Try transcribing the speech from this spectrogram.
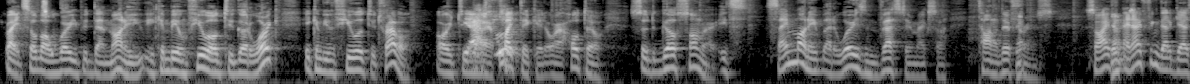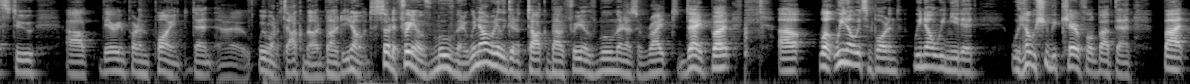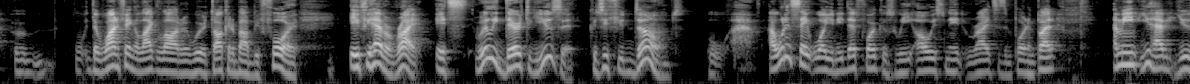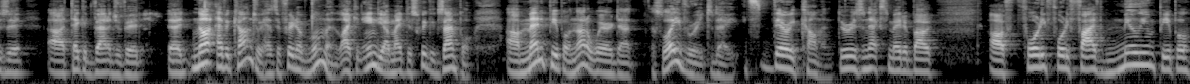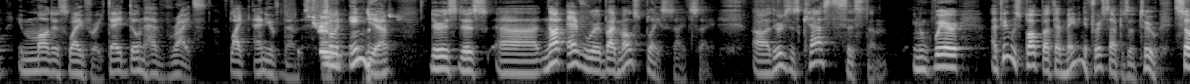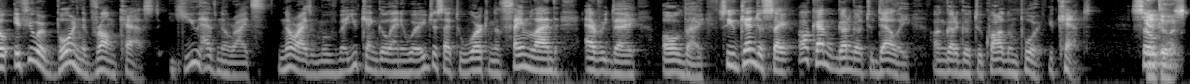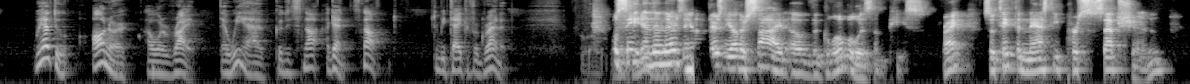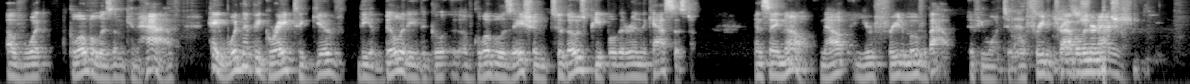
Right. So about where you put that money, it can be on fuel to go to work. It can be on fuel to travel or to yeah, buy absolutely. a flight ticket or a hotel. So to go somewhere, it's same money, but where is invested makes a ton of difference. Yep. So I yep. and I think that gets to a very important point that uh, we want to talk about. But you know, sort of freedom of movement. We're not really going to talk about freedom of movement as a right today, but uh, well, we know it's important. We know we need it. We know we should be careful about that. But the one thing I like a lot that we were talking about before, if you have a right, it's really there to use it. Because if you don't, I wouldn't say what you need that for, because we always need rights is important. But I mean, you have use it, uh, take advantage of it. Uh, not every country has the freedom of movement. Like in India, I make this quick example. Uh, many people are not aware that slavery today it's very common. There is an estimate about of 40 45 million people in modern slavery they don't have rights like any of them so in india there is this uh, not everywhere but most places i'd say uh, there's this caste system where I think we spoke about that maybe in the first episode too. So if you were born in the wrong caste, you have no rights, no rights of movement. You can't go anywhere. You just have to work in the same land every day, all day. So you can't just say, okay, I'm gonna go to Delhi. I'm gonna go to Kuala Lumpur. You can't. So Can't do it. we have to honor our right that we have because it's not again, it's not to be taken for granted. Well, see, and then there's the, there's the other side of the globalism piece, right? So take the nasty perception of what globalism can have. Hey, wouldn't it be great to give the ability to of globalization to those people that are in the caste system, and say, no, now you're free to move about if you want to. We're free to travel internationally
